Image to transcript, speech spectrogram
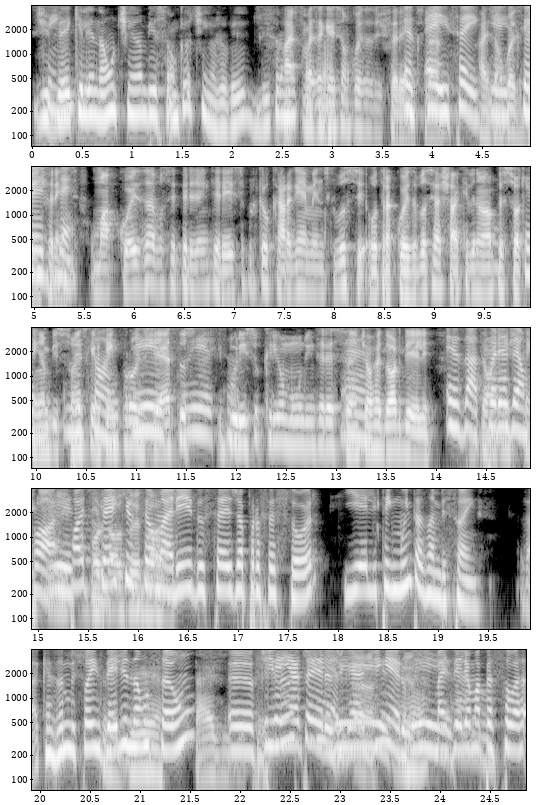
de sim. ver que ele não tinha a ambição que eu tinha. Eu já ouvi literalmente. Mas, mas é que aí são coisas diferentes, eu, né? É isso aí. Aí são é coisas bem diferentes. Dizer. Uma coisa é você perder o interesse porque o cara ganha menos que você. Outra coisa é você achar que ele não é uma pessoa que, que tem ambições, ambições, que ele tem projetos isso, isso. e por isso cria um mundo interessante é. ao redor dele. Exato. Então, por exemplo, ó, pode ser que o seu marido seja professor e ele tem muitas ambições. Que as ambições Escrever, dele não são uh, financeiras, de ganhar dinheiro. Isso, mas ele é uma pessoa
